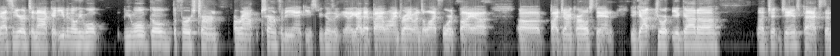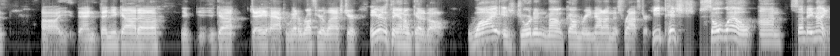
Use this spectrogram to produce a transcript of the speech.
Masahiro Tanaka, even though he won't he won't go the first turn around turn for the Yankees because you know, he got hit by a line drive on July 4th by uh uh by Giancarlo Stanton. You got you got uh, uh J- James Paxton. Uh then then you got uh you, you got Jay Happ. We had a rough year last year. And here's the thing I don't get at all. Why is Jordan Montgomery not on this roster? He pitched so well on Sunday night.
